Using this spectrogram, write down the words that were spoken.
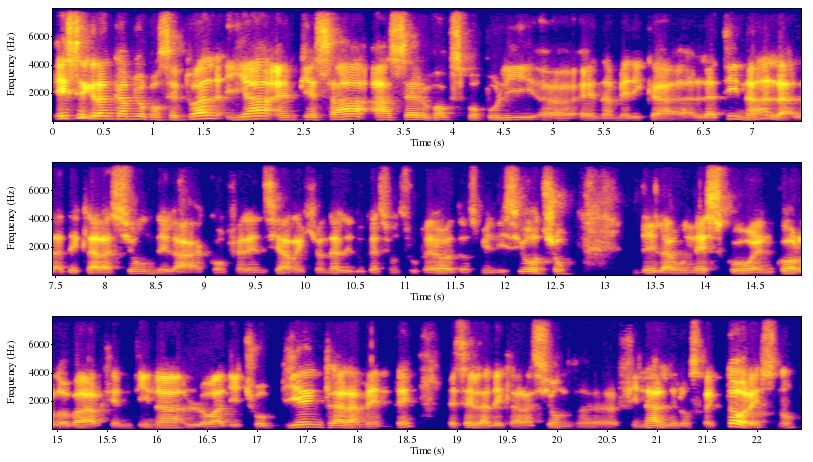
Ese gran cambio conceptual ya empieza a ser Vox Populi uh, en América Latina. La, la, declaración de la Conferencia Regional de Educación Superior 2018 de la UNESCO en Córdoba, Argentina, lo ha dicho bien claramente. Esa es la declaración uh, final de los rectores, ¿no?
